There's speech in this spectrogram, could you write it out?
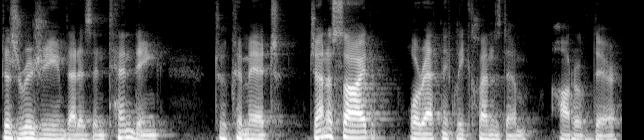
this regime that is intending to commit genocide or ethnically cleanse them out of their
